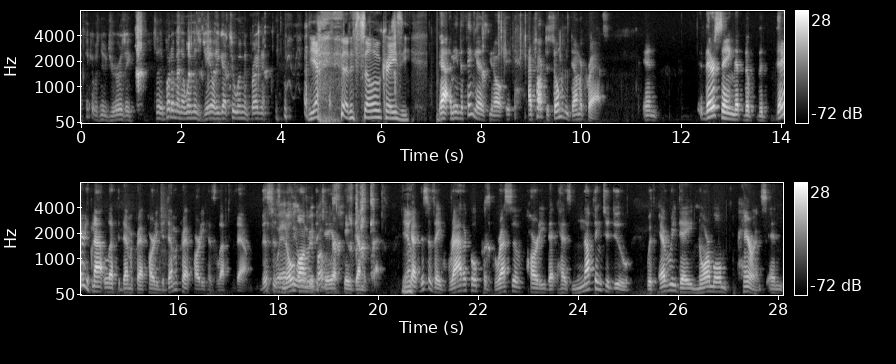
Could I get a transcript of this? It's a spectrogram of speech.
I think it was New Jersey. So they put him in the women's jail. He got two women pregnant. yeah, that is so crazy. Yeah, I mean, the thing is, you know, it, I've talked to so many Democrats, and they're saying that the, the they have not left the Democrat Party. The Democrat Party has left them. This That's is no longer the, the JFK Democrat. Yeah. yeah, this is a radical, progressive party that has nothing to do with everyday, normal parents and,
